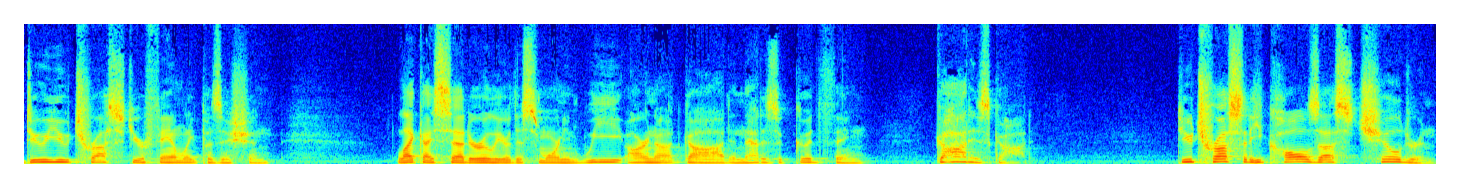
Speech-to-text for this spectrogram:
Do you trust your family position? Like I said earlier this morning, we are not God, and that is a good thing. God is God. Do you trust that He calls us children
